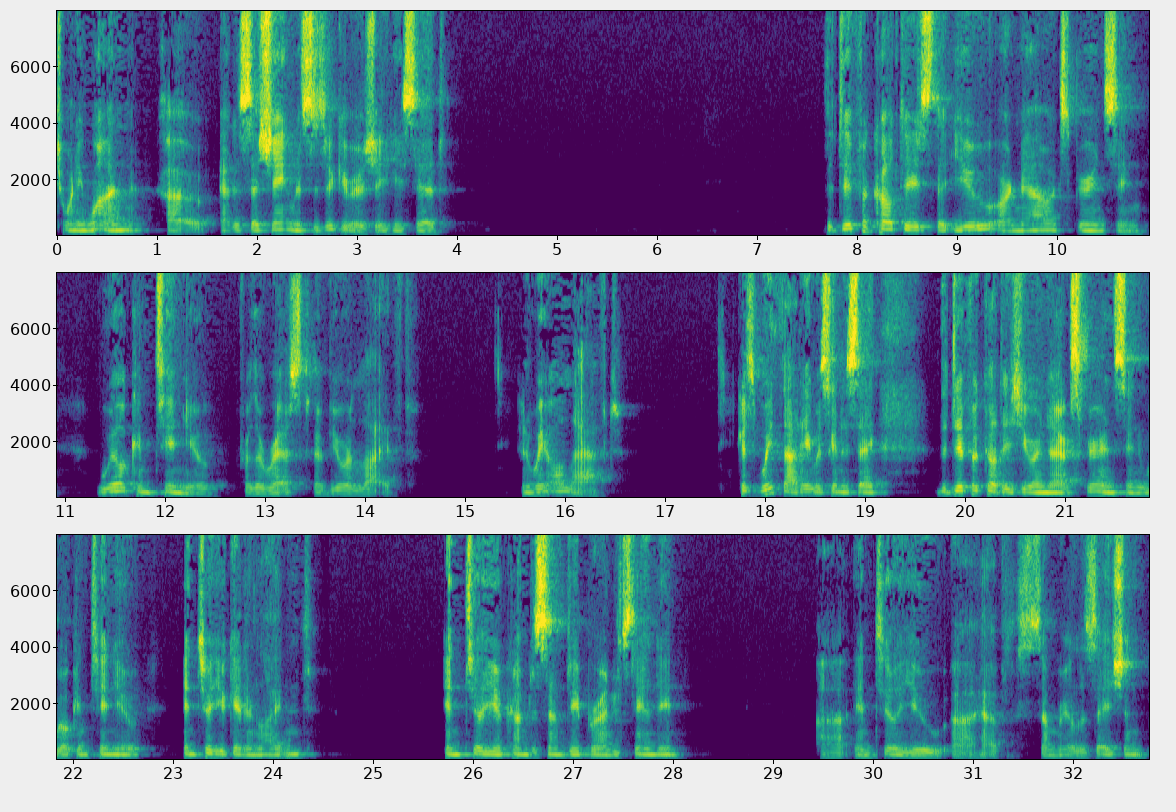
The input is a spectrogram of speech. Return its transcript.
21 uh, at a sesshin with Suzuki Roshi, he said, The difficulties that you are now experiencing will continue for the rest of your life. And we all laughed because we thought he was going to say, The difficulties you are now experiencing will continue until you get enlightened, until you come to some deeper understanding, uh, until you uh, have some realization,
